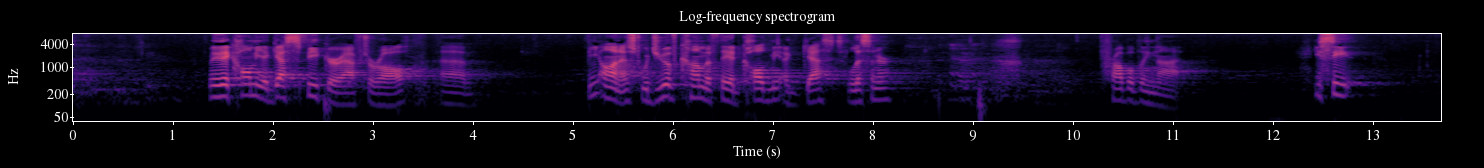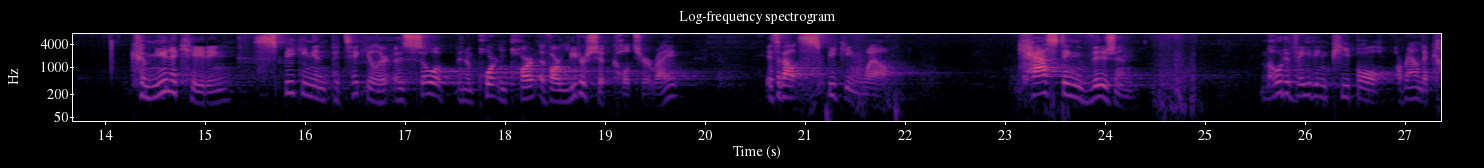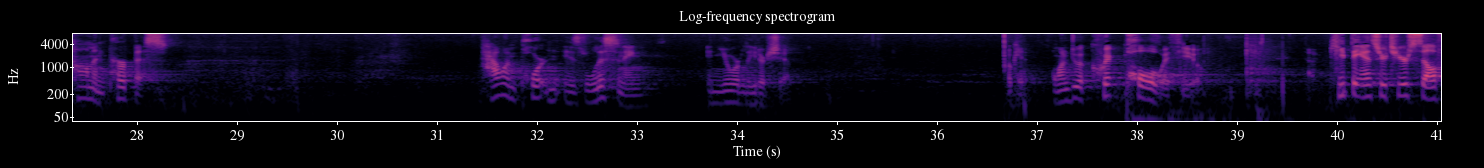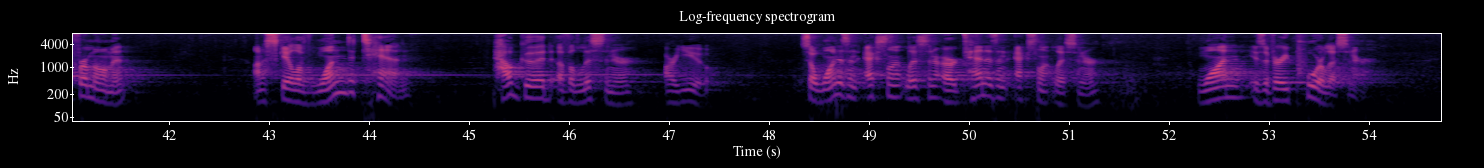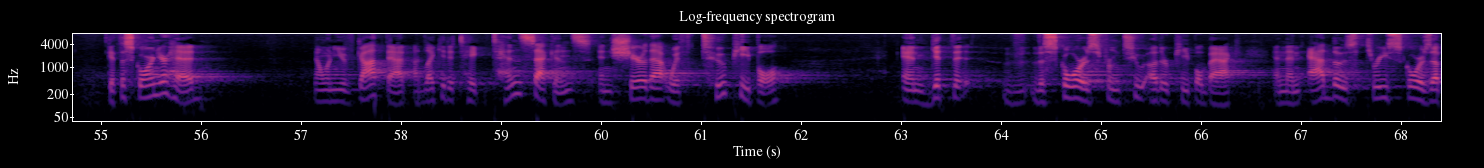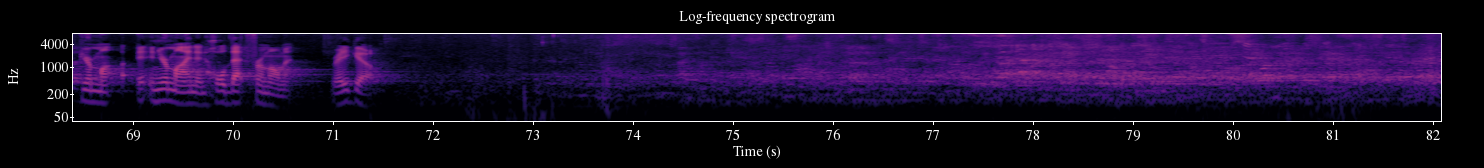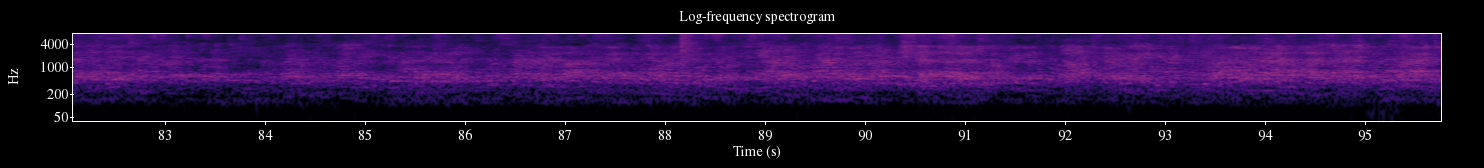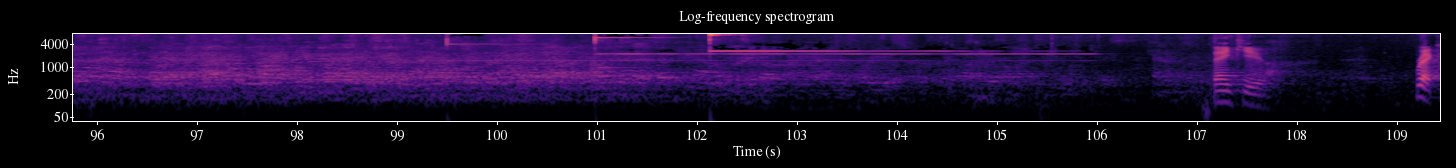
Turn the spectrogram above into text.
I mean, they call me a guest speaker after all. Um, be honest, would you have come if they had called me a guest listener? Probably not. You see, communicating, speaking in particular, is so an important part of our leadership culture, right? It's about speaking well, casting vision, motivating people around a common purpose. How important is listening in your leadership? Okay, I want to do a quick poll with you. Keep the answer to yourself for a moment on a scale of 1 to 10, how good of a listener are you? So 1 is an excellent listener, or 10 is an excellent listener. 1 is a very poor listener. Get the score in your head. Now, when you've got that, I'd like you to take 10 seconds and share that with two people and get the, the scores from two other people back, and then add those three scores up your, in your mind and hold that for a moment. Ready, go. Thank you. Rick,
